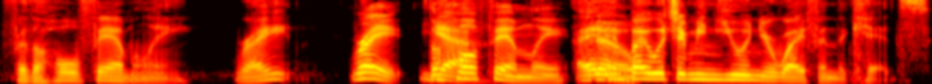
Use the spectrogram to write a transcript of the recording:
for the whole family. Right, right the Yeah. whole family and by which I mean you and your wife and the kids,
